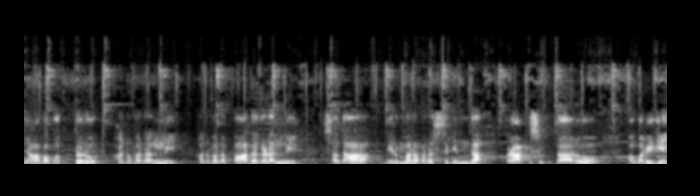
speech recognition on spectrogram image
ಯಾವ ಭಕ್ತರು ಹನುಮನಲ್ಲಿ, ಹನುಮನ ಪಾದಗಳಲ್ಲಿ ಸದಾ ನಿರ್ಮಲ ಮನಸ್ಸಿನಿಂದ ಪ್ರಾರ್ಥಿಸುತ್ತಾರೋ, ಅವರಿಗೆ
